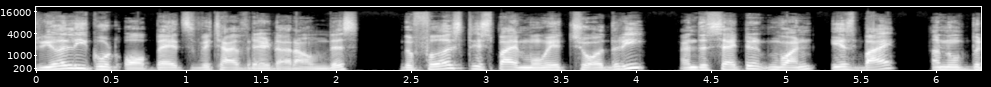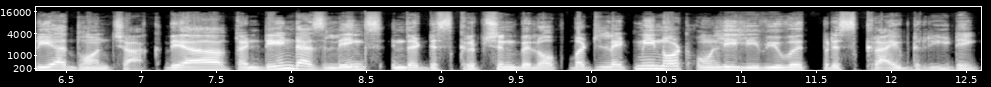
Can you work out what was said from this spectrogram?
really good op-eds which I've read around this. The first is by Mohit Chaudhary and the second one is by Anupriya Dhonchak. They are contained as links in the description below, but let me not only leave you with prescribed reading.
